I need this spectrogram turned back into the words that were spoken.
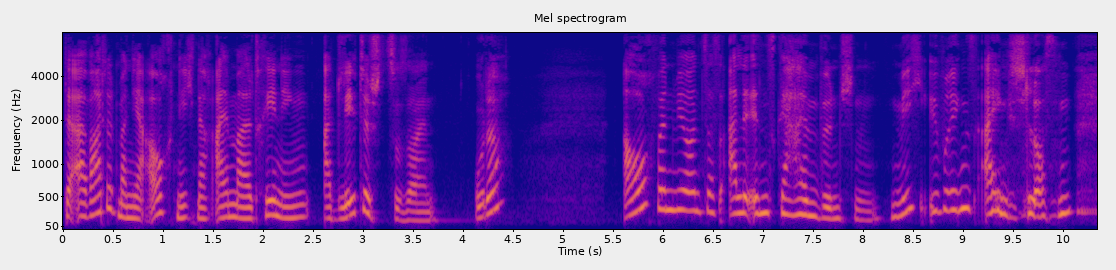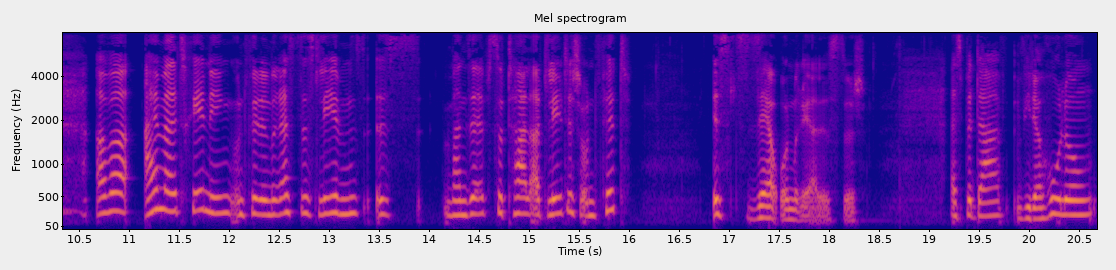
Da erwartet man ja auch nicht nach einmal Training athletisch zu sein, oder? Auch wenn wir uns das alle insgeheim wünschen. Mich übrigens eingeschlossen. Aber einmal Training und für den Rest des Lebens ist man selbst total athletisch und fit, ist sehr unrealistisch. Es bedarf Wiederholung,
